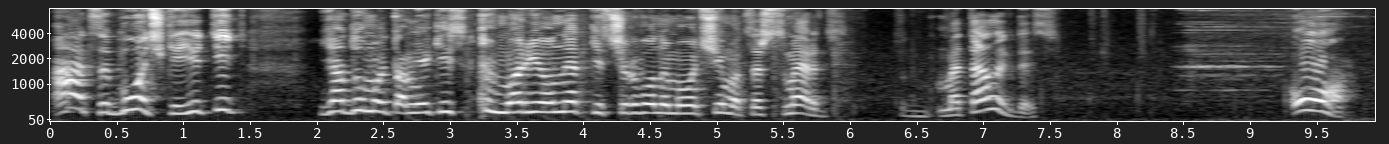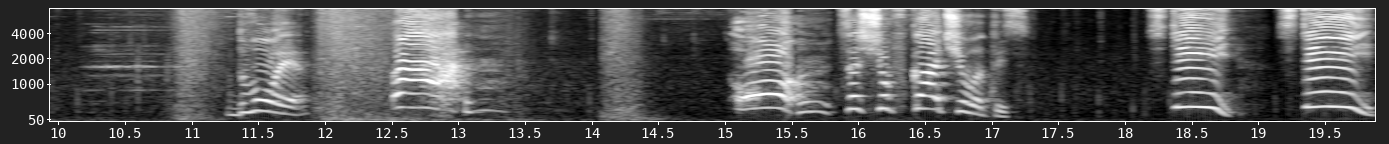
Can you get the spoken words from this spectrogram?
А, це бочки, ютіть. Я думаю, там якісь маріонетки з червоними очима, це ж смерть. Тут метелик десь? О! Двоє! А! Це щоб вкачуватись! Стій! Стій!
